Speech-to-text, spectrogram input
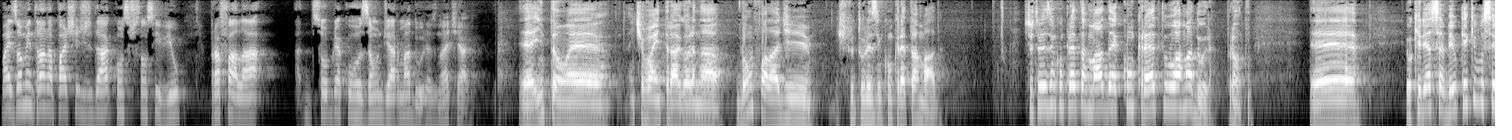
mas vamos entrar na parte de, da construção civil para falar sobre a corrosão de armaduras, não é, Tiago? É, então, é, a gente vai entrar agora na. Vamos falar de estruturas em concreto armado. Estruturas em concreto armado é concreto ou armadura. Pronto. É, eu queria saber o que, que você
